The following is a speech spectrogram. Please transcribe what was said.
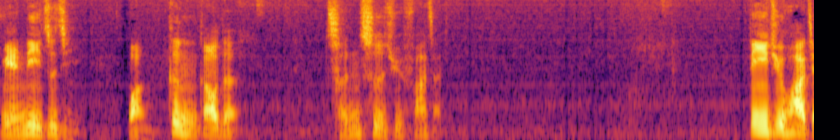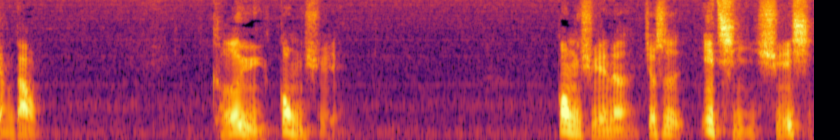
勉励自己，往更高的层次去发展。第一句话讲到，可与共学，共学呢，就是一起学习。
